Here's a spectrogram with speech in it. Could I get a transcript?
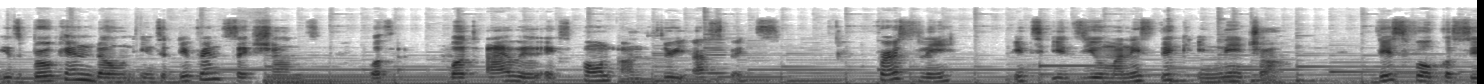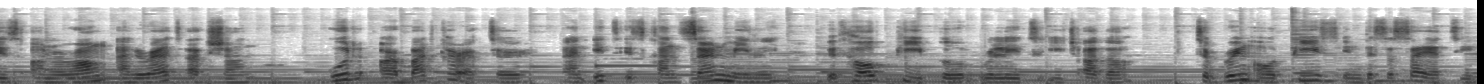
is broken down into different sections, but, but I will expound on three aspects. Firstly, it is humanistic in nature. This focuses on wrong and right action, good or bad character, and it is concerned mainly with how people relate to each other to bring out peace in the society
